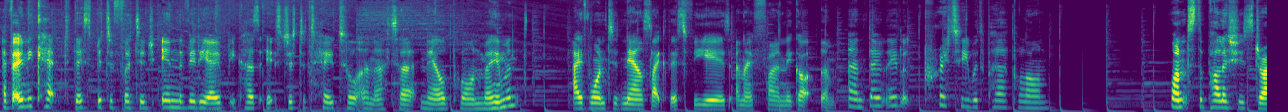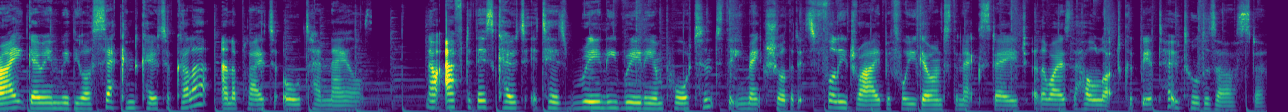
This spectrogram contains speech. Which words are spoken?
I've only kept this bit of footage in the video because it's just a total and utter nail porn moment. I've wanted nails like this for years and I've finally got them. And don't they look pretty with purple on? Once the polish is dry, go in with your second coat of colour and apply to all 10 nails. Now after this coat it is really really important that you make sure that it's fully dry before you go on to the next stage otherwise the whole lot could be a total disaster.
